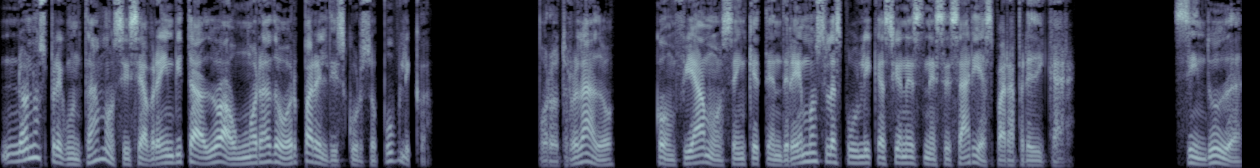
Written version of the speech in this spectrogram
no nos preguntamos si se habrá invitado a un orador para el discurso público. Por otro lado, confiamos en que tendremos las publicaciones necesarias para predicar. Sin duda,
